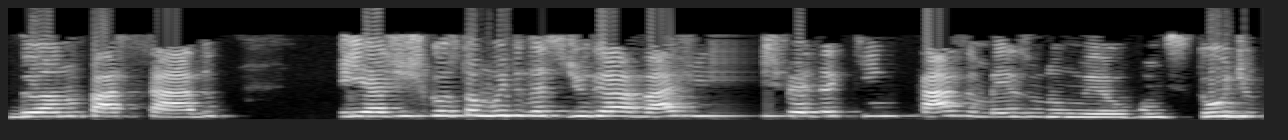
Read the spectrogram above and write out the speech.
do ano passado. E a gente gostou muito, decidiu gravar, a gente fez aqui em casa mesmo, no meu home studio,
